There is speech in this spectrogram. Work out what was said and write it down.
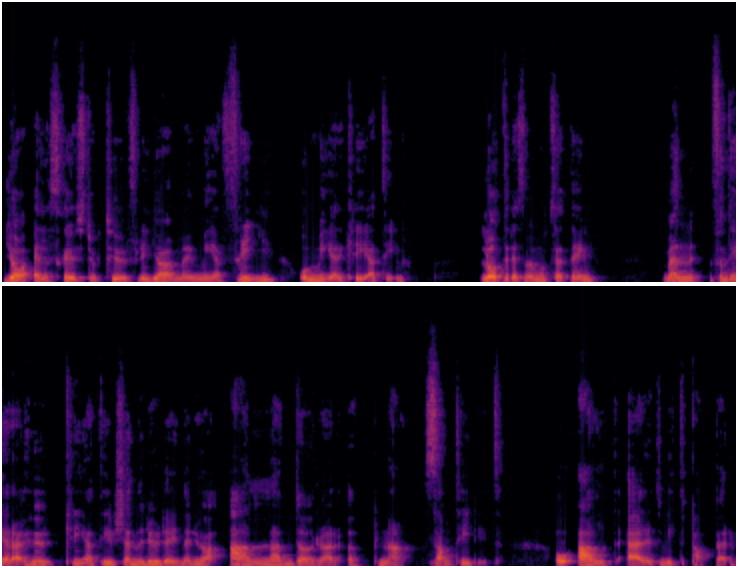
Jag älskar ju struktur för det gör mig mer fri och mer kreativ. Låter det som en motsättning? Men fundera, hur kreativ känner du dig när du har alla dörrar öppna samtidigt? Och allt är ett vitt papper.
